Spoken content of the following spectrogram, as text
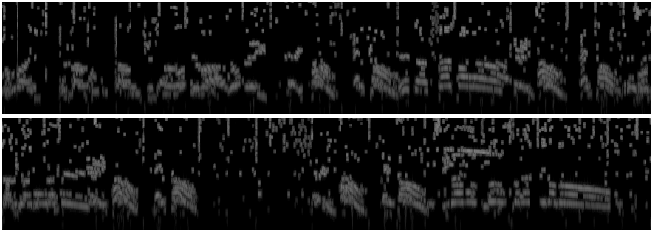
el piso,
